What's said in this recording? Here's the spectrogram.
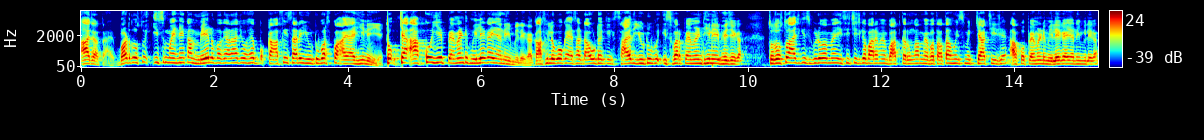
आ जाता है। बट दोस्तों इस महीने का मेल वगैरह जो है काफ़ी सारे यूट्यूबर्स को आया ही नहीं है। तो क्या आपको ये पेमेंट मिलेगा या नहीं मिलेगा? काफ़ी लोगों का ऐसा डाउट है कि शायद यूट्यूब इस बार पेमेंट ही नहीं भेजेगा। तो दोस्तों, आज की इस वीडियो में मैं इसी चीज़ के बारे में बात करूँगा। मैं बताता हूँ इसमें क्या चीज़ है, आपको पेमेंट मिलेगा या नहीं मिलेगा।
